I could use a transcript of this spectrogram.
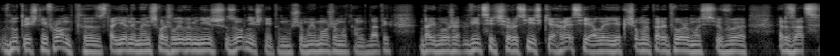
внутрішній фронт е, стає не менш важливим ніж зовнішній, тому що ми можемо там дати, дай Боже, відсіч російській агресії. Але якщо ми перетворимось в ерзац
